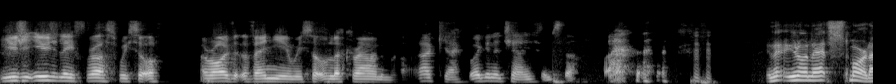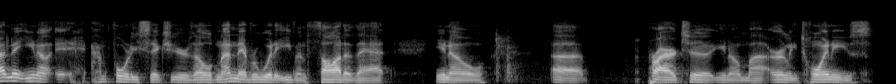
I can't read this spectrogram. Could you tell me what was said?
Usually, usually for us, we sort of arrive at the venue and we sort of look around and we're like, okay, we're going to change some stuff. And you know, and that's smart. I, you know, eh, I'm 46 years old, and I never would have even thought of that. You know, uh, prior to you know my early 20s,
